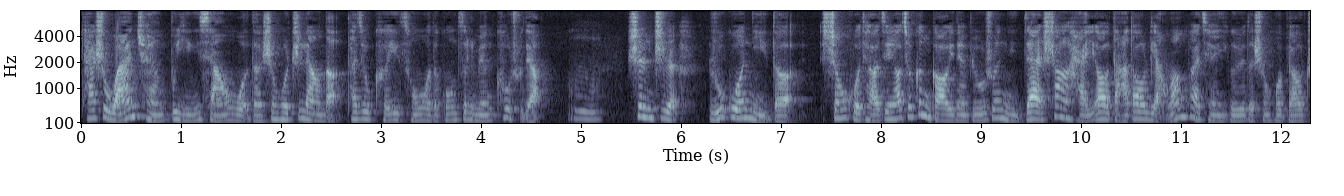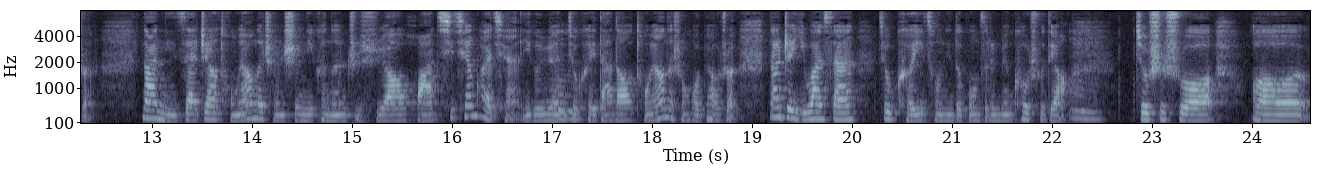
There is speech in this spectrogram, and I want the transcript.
它是完全不影响我的生活质量的，它就可以从我的工资里面扣除掉。嗯，甚至如果你的生活条件要求更高一点，比如说你在上海要达到两万块钱一个月的生活标准，那你在这样同样的城市，你可能只需要花七千块钱一个月，你就可以达到同样的生活标准。那这一万三就可以从你的工资里面扣除掉。嗯，就是说，呃，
